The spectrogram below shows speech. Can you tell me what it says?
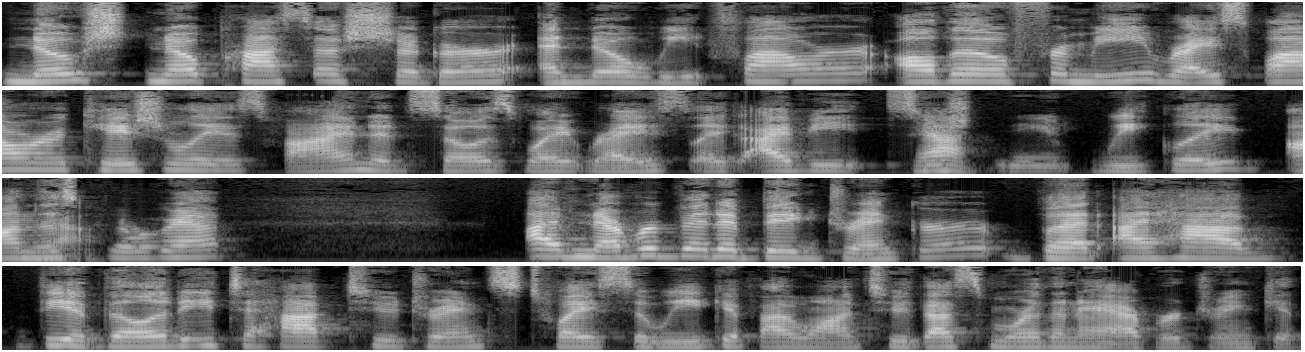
no no processed sugar and no wheat flour. Although for me, rice flour occasionally is fine, and so is white rice. Like I've eat sushi yeah. weekly on this yeah. program. I've never been a big drinker, but I have the ability to have two drinks twice a week if I want to. That's more than I ever drink in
